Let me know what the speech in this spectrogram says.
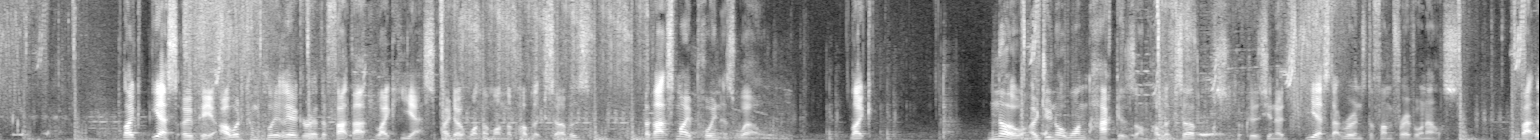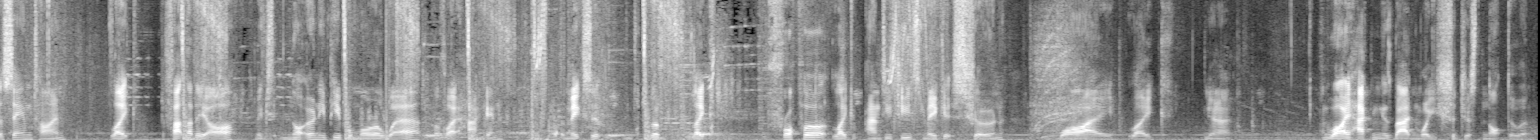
Like, yes, OP, I would completely agree with the fact that, like, yes, I don't want them on the public servers, but that's my point as well. Like, no, I do not want hackers on public servers, because, you know, yes, that ruins the fun for everyone else. But at the same time, like the fact that they are makes not only people more aware of like hacking, but makes it like proper like anti-cheats make it shown why like you know why hacking is bad and why you should just not do it.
